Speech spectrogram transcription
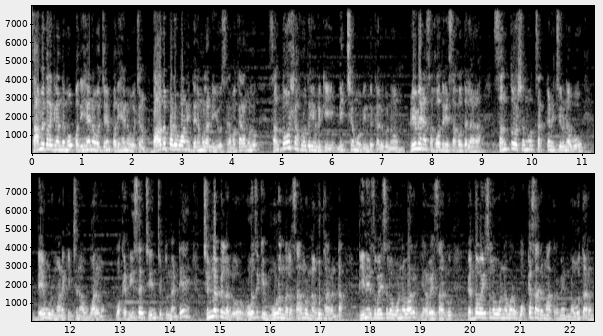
సామెతల గ్రంథము పదిహేనవ అధ్యాయం పదిహేనవ వచనం. బాధపడువాని దినములన్నీ శ్రమకరములు సంతోష హృదయునికి నిత్యము విందు కలుగును. ప్రియమైన సహోదరి సహోదరులారా సంతోషము చక్కని చిరునవ్వు దేవుడు మనకిచ్చిన వరము. ఒక రీసెర్చ్ ఏం చెప్తుందంటే చిన్నపిల్లలు రోజుకి మూడు వందల సార్లు నవ్వుతారంట. టీనేజ్ వయసులో ఉన్నవారు ఇరవై సార్లు పెద్ద వయసులో ఉన్నవారు ఒక్కసారి మాత్రమే నవ్వుతారంట.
